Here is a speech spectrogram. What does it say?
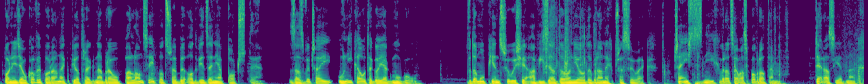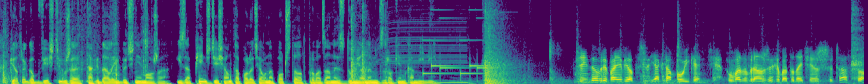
W poniedziałkowy poranek Piotrek nabrał palącej potrzeby odwiedzenia poczty. Zazwyczaj unikał tego jak mógł. W domu piętrzyły się awiza do nieodebranych przesyłek. Część z nich wracała z powrotem. Teraz jednak Piotrek obwieścił, że tak dalej być nie może i za pięć dziesiąta poleciał na pocztę odprowadzany zdumionym wzrokiem Kamili. Dzień dobry, panie Piotrze. Jak tam po weekendzie? U was w branży chyba to najcięższy czas, co?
